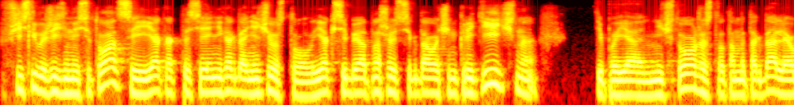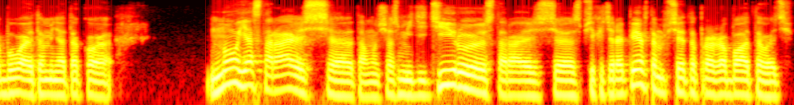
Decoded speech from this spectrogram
в счастливой жизненной ситуации я как-то себя никогда не чувствовал. Я к себе отношусь всегда очень критично, типа я ничтожество там и так далее. Бывает у меня такое. Но я стараюсь, э, там вот сейчас медитирую, стараюсь э, с психотерапевтом все это прорабатывать,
